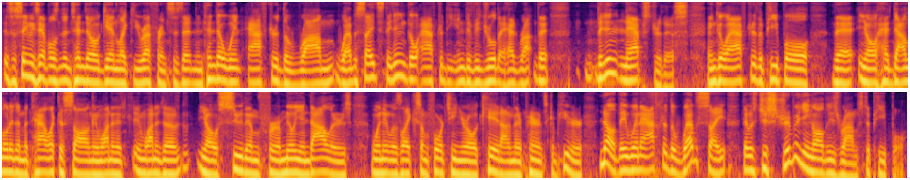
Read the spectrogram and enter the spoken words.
it's the same example as Nintendo again, like you referenced, is that Nintendo went after the ROM websites. They didn't go after the individual that had ROM. That they didn't Napster this and go after the people that you know had downloaded a Metallica song and wanted to and wanted to you know sue them for a million dollars when it was like some fourteen year old kid on their parents' computer. No, they went after the website that was distributing all these ROMs to people.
